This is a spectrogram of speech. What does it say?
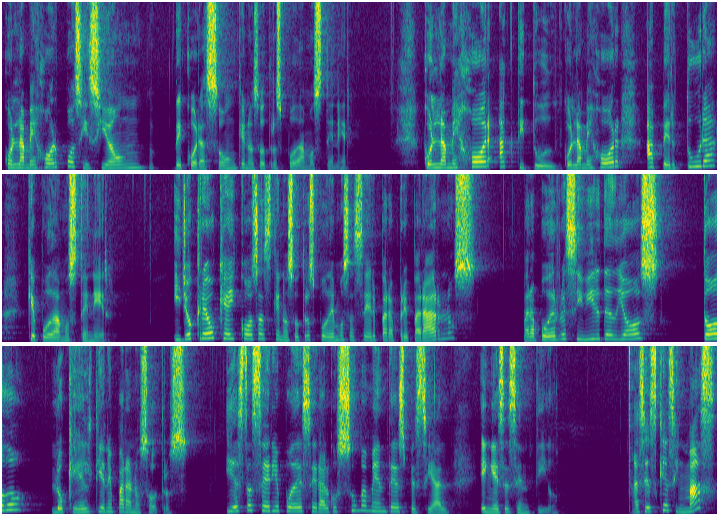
con la mejor posición de corazón que nosotros podamos tener con la mejor actitud, con la mejor apertura que podamos tener. Y yo creo que hay cosas que nosotros podemos hacer para prepararnos, para poder recibir de Dios todo lo que Él tiene para nosotros. Y esta serie puede ser algo sumamente especial en ese sentido. Así es que sin más,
